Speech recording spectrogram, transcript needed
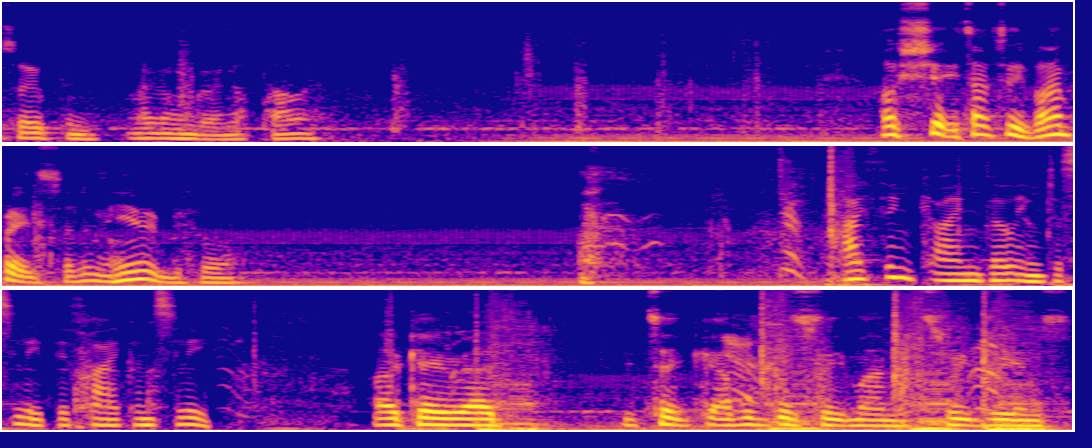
Force open. I haven't got enough power. Oh shit, it actually vibrates. I didn't hear it before. I think I'm going to sleep if I can sleep. Okay, Red. You take have a good sleep, man. Sweet dreams.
